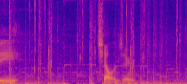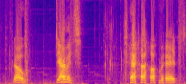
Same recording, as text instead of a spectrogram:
be... challenging. No! Damn it! Damn it!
